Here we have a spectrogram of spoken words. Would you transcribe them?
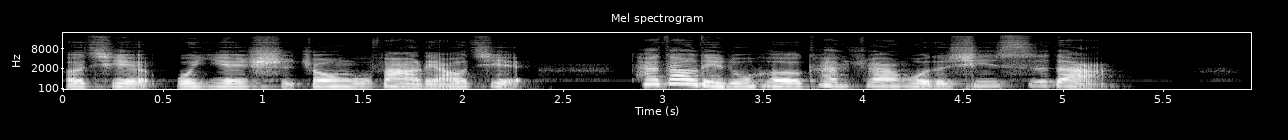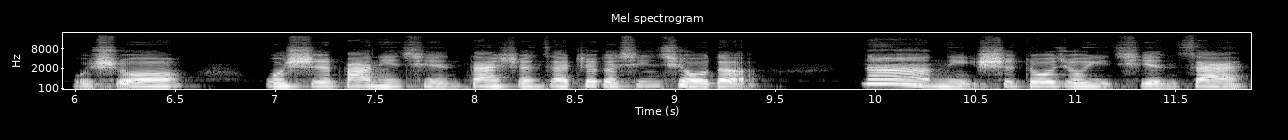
而且我也始终无法了解他到底如何看穿我的心思的。我说我是八年前诞生在这个星球的，那你是多久以前在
